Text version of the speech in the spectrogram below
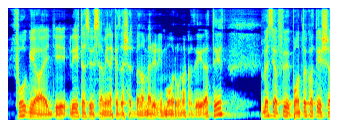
fogja egy létező személynek ez esetben a Marilyn Monroe-nak az életét, veszi a fő pontokat, és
